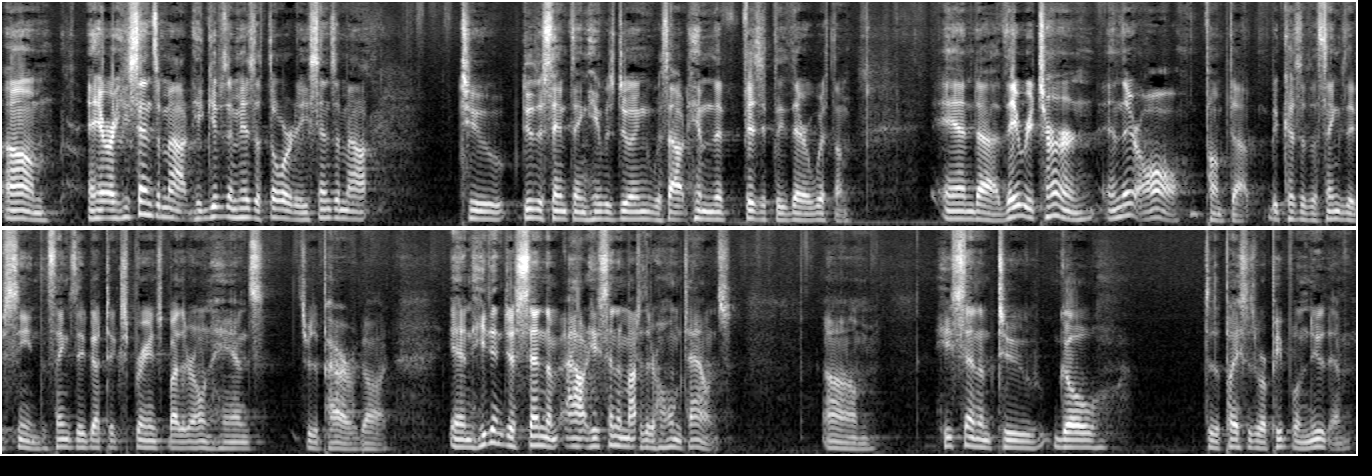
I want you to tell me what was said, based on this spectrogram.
Um, and he sends them out. He gives them his authority. He sends them out to do the same thing he was doing without him the, physically there with them. And uh, they return, and they're all pumped up because of the things they've seen, the things they've got to experience by their own hands through the power of God. And he didn't just send them out; he sent them out to their hometowns. Um, he sent them to go to the places where people knew them.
